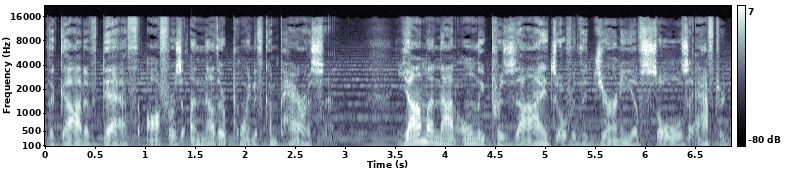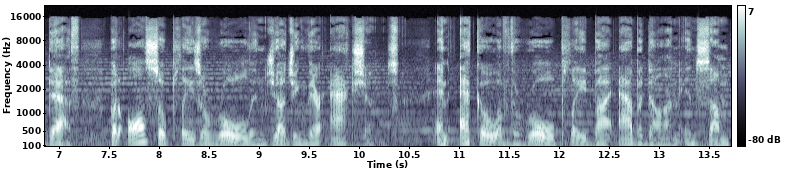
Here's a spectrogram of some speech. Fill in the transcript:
the god of death, offers another point of comparison. Yama not only presides over the journey of souls after death, but also plays a role in judging their actions, an echo of the role played by Abaddon in some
